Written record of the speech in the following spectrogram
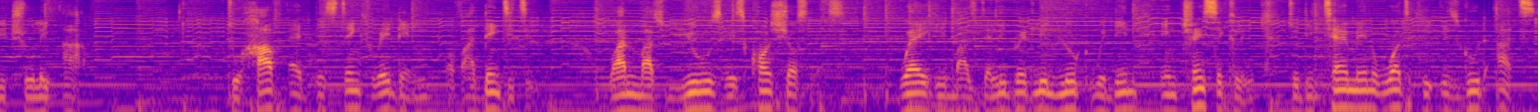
we truly are. To have a distinct rhythm of identity, one must use his consciousness, where he must deliberately look within intrinsically to determine what he is good at,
